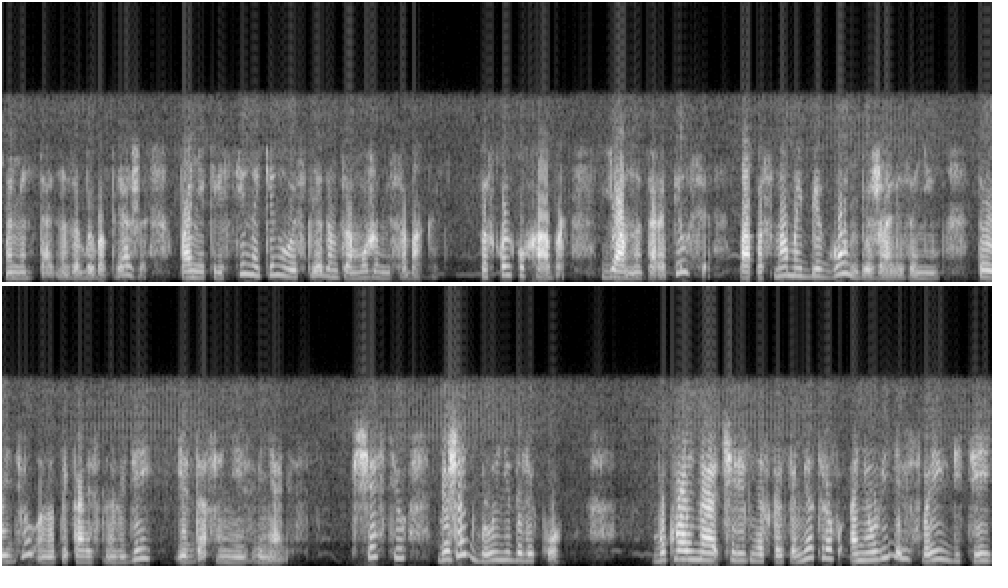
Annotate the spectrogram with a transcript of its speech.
Моментально забыв о пряже, пани Кристина кинулась следом за мужем и собакой. Поскольку Хабр явно торопился, папа с мамой бегом бежали за ним, то и дело натыкаясь на людей и даже не извиняясь. К счастью, бежать было недалеко — Буквально через несколько метров они увидели своих детей,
